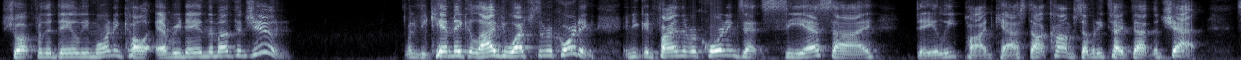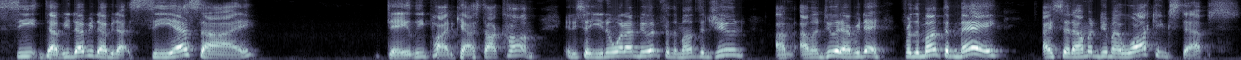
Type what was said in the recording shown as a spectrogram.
Show Up for the Daily Morning Call every day in the month of June. And if you can't make it live, you watch the recording. And you can find the recordings at csidailypodcast.com. Somebody type that in the chat. C www.csidailypodcast.com. And you say, you know what I'm doing for the month of June? I'm, I'm going to do it every day. For the month of May, I said I'm going to do my walking steps,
